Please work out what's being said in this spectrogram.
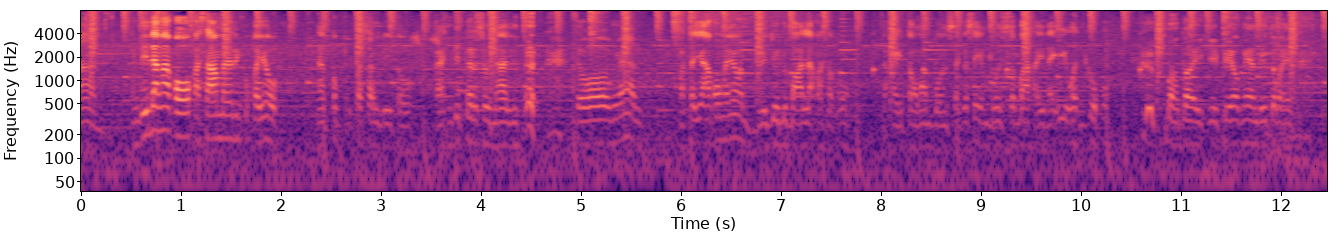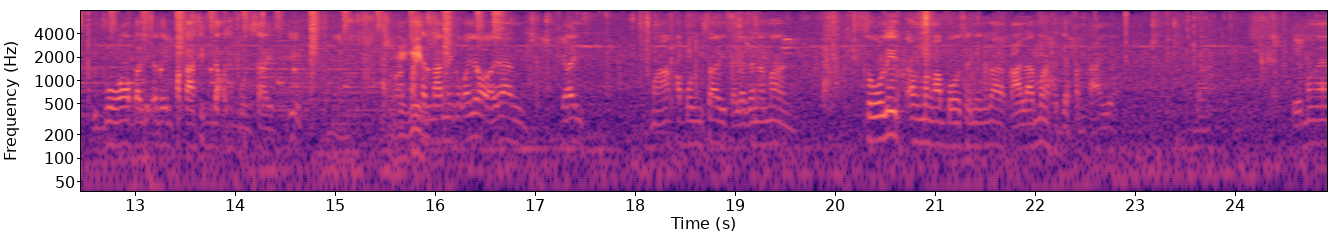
Yan. Hindi lang ako, kasama na rin ko kayo nagpapagpasal dito kahit hindi personal. so ngayon, masaya ako ngayon. Medyo lumalakas ako. Nakita ko ang bonsai kasi yung bonsai sa bahay, naiwan ko. Bye-bye. Kipi ako ngayon dito ngayon. Bumabalik ano yung pakasigla ko sa bonsai. Sige, Papasal namin ko kayo. Ayan, guys. Mga kabonsai talaga naman. Solid ang mga bonsai nila. Kala mo, hadyapan tayo. Diba? Yung mga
